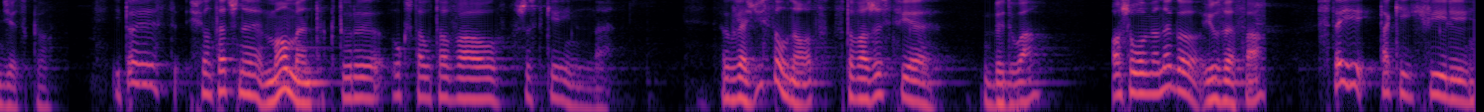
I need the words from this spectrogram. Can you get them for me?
dziecko. I to jest świąteczny moment, który ukształtował wszystkie inne. Gwiaździstą noc w towarzystwie bydła, oszołomionego Józefa, w tej takiej chwili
